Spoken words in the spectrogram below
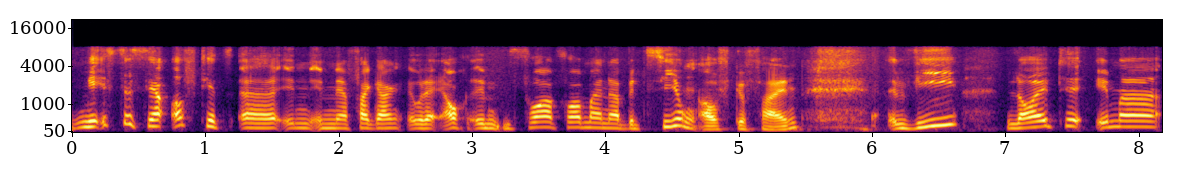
mir ist es sehr oft jetzt äh, in, in der Vergangenheit oder auch in, vor, vor meiner Beziehung aufgefallen, wie Leute immer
